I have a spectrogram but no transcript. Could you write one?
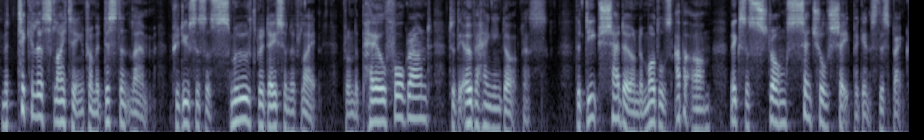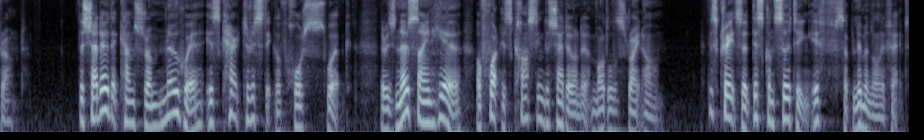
Meticulous lighting from a distant lamp produces a smooth gradation of light from the pale foreground to the overhanging darkness. The deep shadow on the model's upper arm makes a strong sensual shape against this background. The shadow that comes from nowhere is characteristic of Horst's work, there is no sign here of what is casting the shadow on the model's right arm. This creates a disconcerting, if subliminal, effect.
